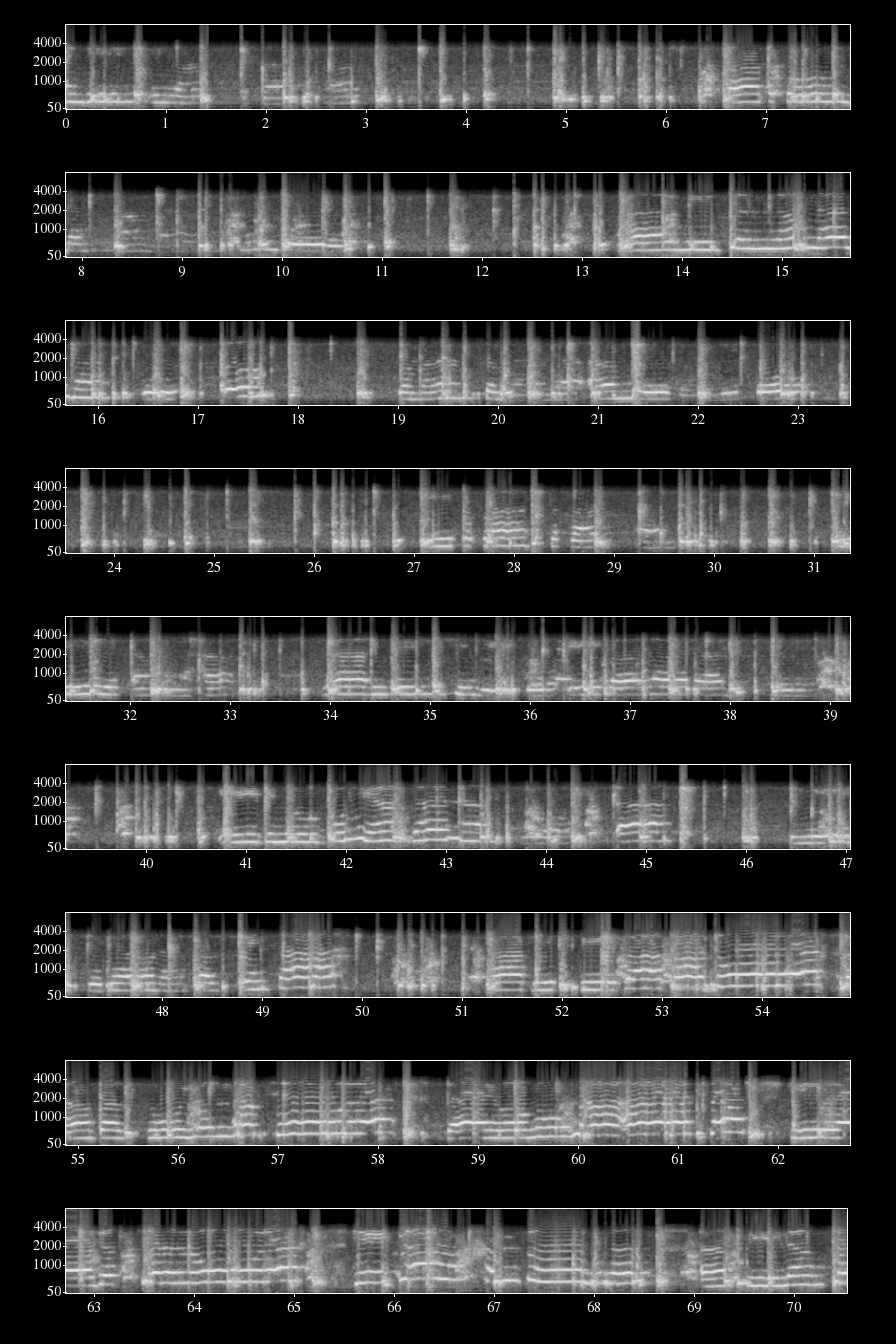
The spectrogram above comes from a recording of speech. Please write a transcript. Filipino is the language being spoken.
Hindi inaasahan Tatapunan ang mundo Ay minsan lang na nagusto Samang-sama na ang buhay ito Di pa ba sapat ang pilit ang lahat Na hindi, hindi ko ikararanin Ibinubuhyagan ng puta Sumisigaw ng pagpinta Bakit di ka patulad Ang pagtuyong ng sulat Tayong umaasa Hilag at saluran Ikaw ang hantungan At bilang sa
